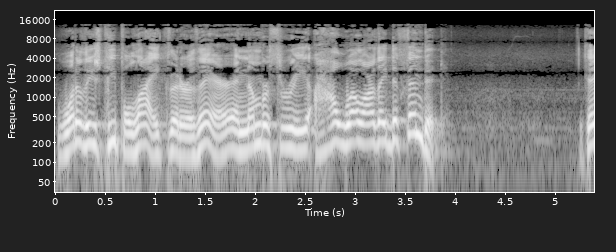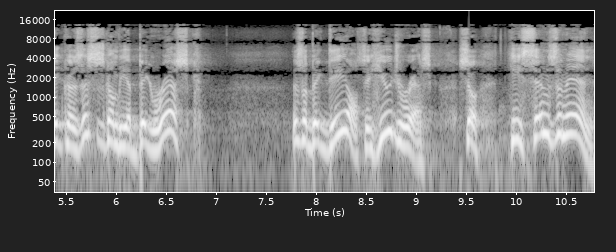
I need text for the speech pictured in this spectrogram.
what are these people like that are there? And number three, how well are they defended? Okay, because this is going to be a big risk. This is a big deal. It's a huge risk. So he sends them in.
